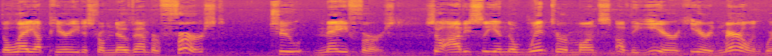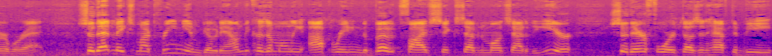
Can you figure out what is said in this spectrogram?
the layup period is from November 1st to May 1st. So obviously in the winter months of the year here in Maryland where we're at. So that makes my premium go down because I'm only operating the boat five, six, seven months out of the year. So therefore, it doesn't have to be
